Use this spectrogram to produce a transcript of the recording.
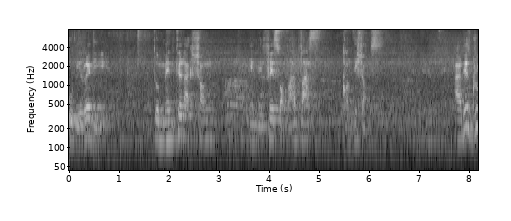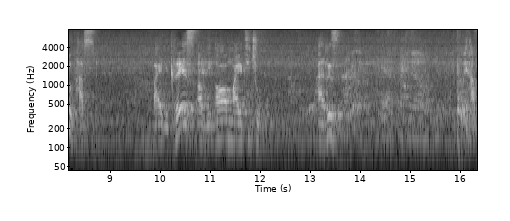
will be ready to maintain action in the face of adverse conditions. And this group has, by the grace of the Almighty Chukwu, arisen. We have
